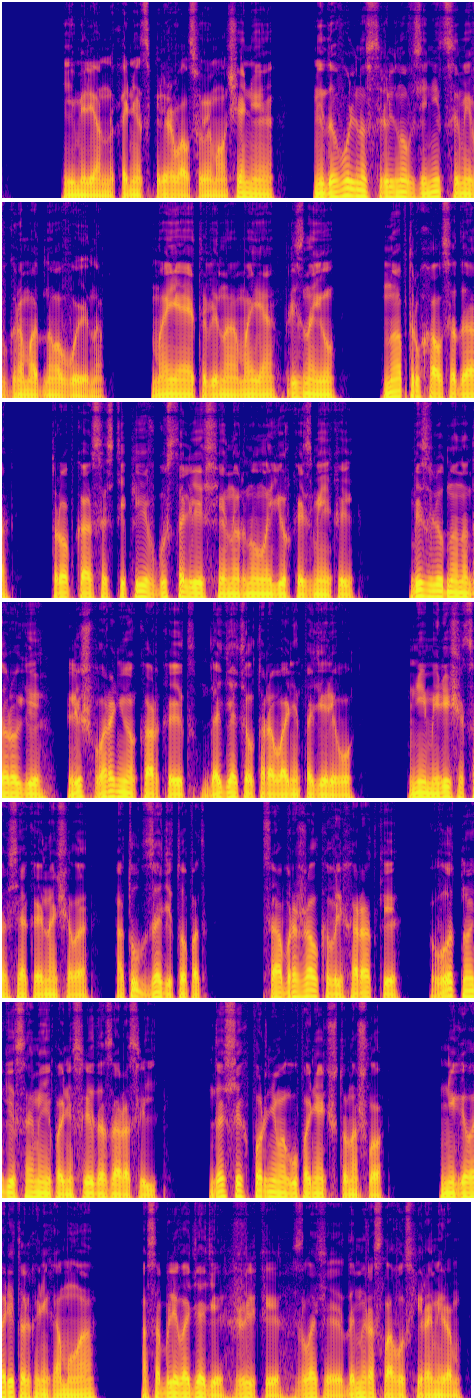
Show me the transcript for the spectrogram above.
Емельян, наконец, прервал свое молчание, недовольно стрельнув зеницами в громадного воина. «Моя это вина, моя, признаю. Но обтрухался, да. Тропка со степи в густолесье нырнула юркой-змейкой. Безлюдно на дороге, лишь воронье каркает, да дятел тараванит по дереву. Мне мерещится всякое начало, а тут сзади топот. Соображалка в лихорадке, вот ноги сами и понесли до зарослей. До сих пор не могу понять, что нашло. Не говори только никому, а? Особливо дяде, Жильке, Злате да Мирославу с Яромиром.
